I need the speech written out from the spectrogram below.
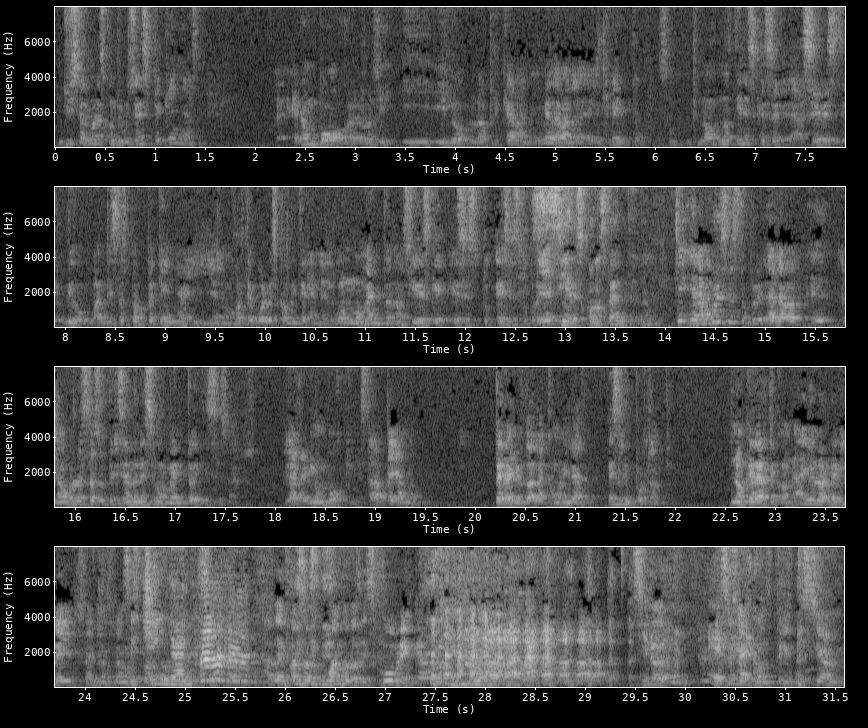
yo hice algunas contribuciones pequeñas. Era un bug algo así, y, y lo, lo aplicaban y me daban la- el crédito. O sea, no, no tienes que hacer este, digo, empiezas por pequeño y a lo mejor te vuelves comité en algún momento, ¿no? Si es que ese es tu, ese es tu proyecto. Si eres constante, ¿no? Sí, y a lo mejor ese es tu a lo, eh, a lo mejor lo estás utilizando en ese momento y dices, ah, pues, le arreglé un bug que me estaba pegando, pero ayuda a la comunidad, es lo importante. No quedarte con, ah, yo lo arreglé, pues ahí nos vemos. Se todos". chingan. A ver cuándo, cuándo lo descubren, cabrón. Sino, esa es la contribución,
